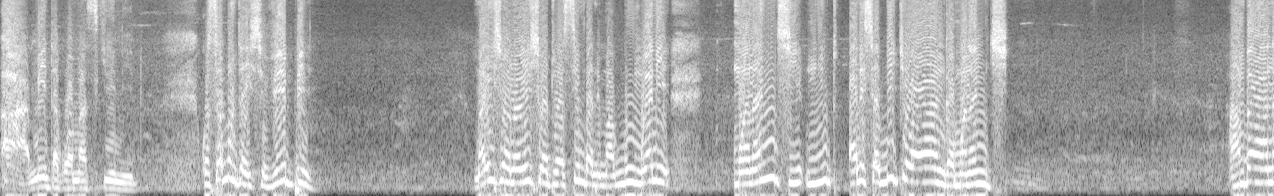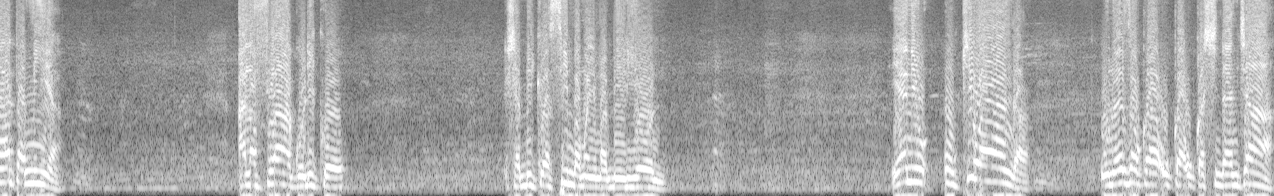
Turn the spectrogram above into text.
ah, mimi nitakuwa maskini tu, kwa sababu nitaishi vipi? Maisha wanaoishi watu wa Simba ni magumu. Yaani mwananchi, mtu ani shabiki wa Yanga, mwananchi ambaye ana hata mia ana furaha kuliko shabiki wa Simba mwenye mabilioni. Yaani ukiwa Yanga unaweza ukashinda uka, uka njaa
